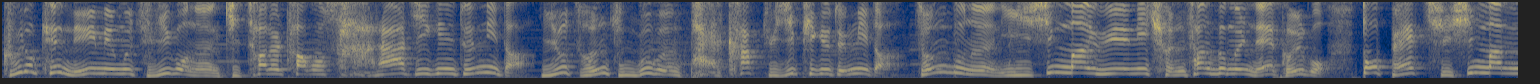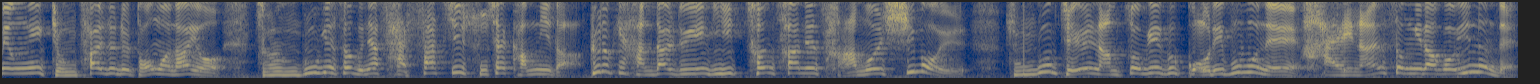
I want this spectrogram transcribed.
그렇게 4명을 죽이고는 기차를 타고 사라지게 됩니다. 이어 전 중국은 발칵 뒤집히게 됩니다. 정부는 20만 위엔이 현상금을 내걸고 또 170만 명의 경찰들을 동원하여 전국에서 그냥 샅샅이 수색합니다. 그렇게 한 달 뒤인 2004년 3월 15일 중국 제일 남쪽의 그 꼬리 부분에 하이난성이라고 있는데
